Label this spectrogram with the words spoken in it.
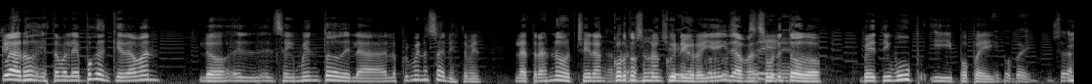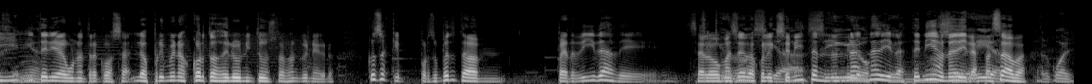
claro, estaba la época en que daban lo- el, el segmento de la, los primeros años también. La trasnoche eran La cortos en blanco y negro. Y ahí daban sobre todo Betty Boop y Popeye. Y Popeye. Tenía alguna otra cosa. Los primeros cortos de Looney Tunes, los blanco y negro. Cosas que, por supuesto, estaban perdidas de... Salvo Sí, más allá de los coleccionistas, na- nadie las tenía no o nadie las pasaba. Tal cual.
